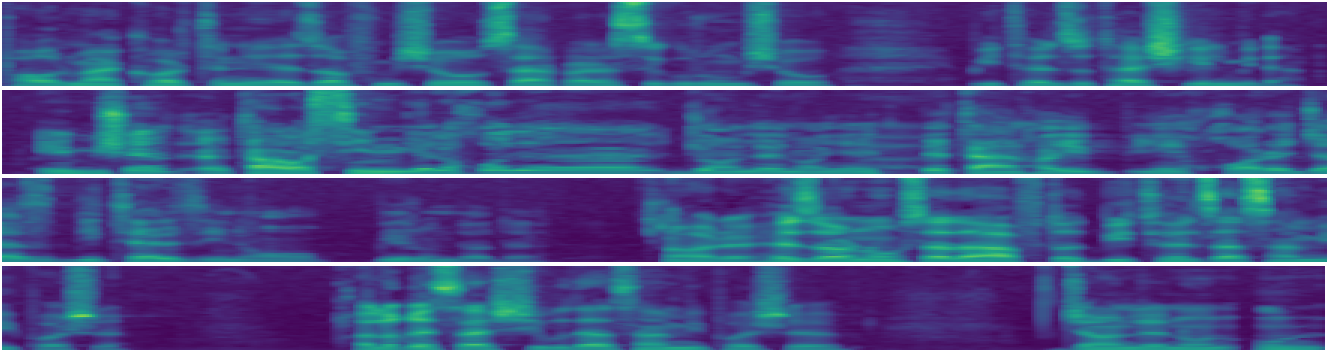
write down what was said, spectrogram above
پاول مکارتنی اضافه میشه و سرپرست گروه میشه و بیتلز رو تشکیل میدن. این میشه تقریبا single خود جان لنون یعنی به تنهایی یعنی خارج از بیتلز اینو بیرون داده. آره 1970 بیتلز اصلا میپاشه. حالا قصهش چی بوده اصلا میپاشه. جان لنون اون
